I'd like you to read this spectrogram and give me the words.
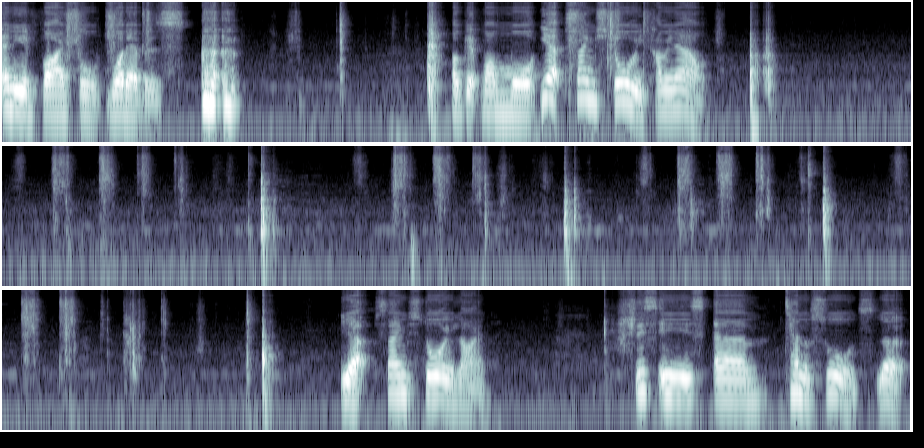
any advice or whatever's. I'll get one more. Yep, same story coming out. Yep, same storyline. This is um, Ten of Swords. Look.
